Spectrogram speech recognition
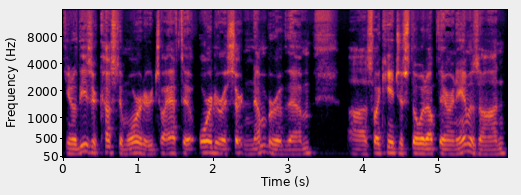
you know these are custom ordered, so I have to order a certain number of them. Uh, so I can't just throw it up there on Amazon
